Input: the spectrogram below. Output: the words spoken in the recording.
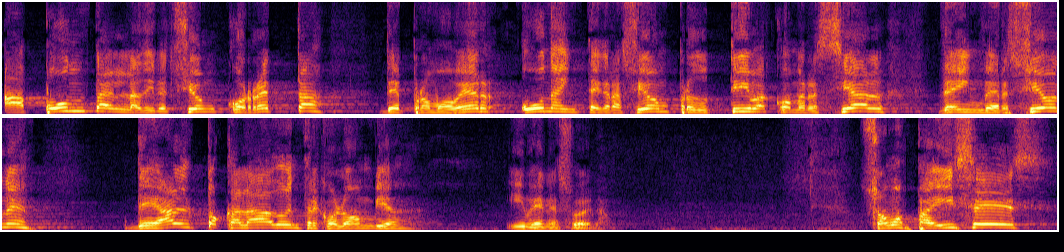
apunta en la dirección correcta de promover una integración productiva, comercial, de inversiones de alto calado entre Colombia y Venezuela. Somos países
